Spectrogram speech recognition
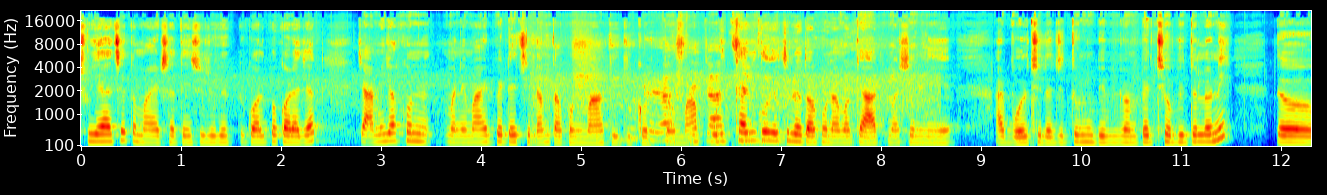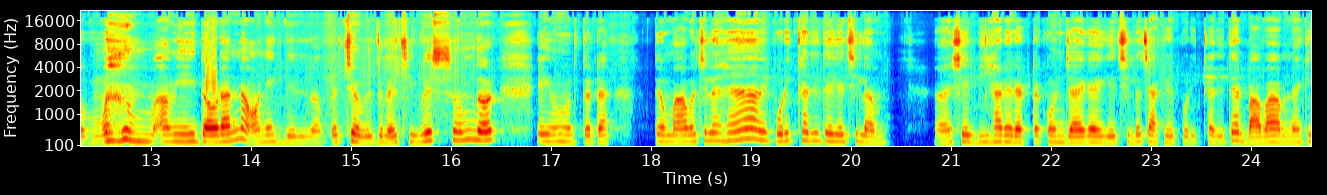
শুয়ে আছে তো মায়ের সাথে এই সুযোগে একটু গল্প করা যাক। যে আমি যখন মানে মায়ের পেটে ছিলাম তখন মা কী কী করতো? মা পরীক্ষা দিতে গেছিল তখন আমাকে আট মাসের নিয়ে আর বলছিল যে তুমি বেবি বাম্পের ছবি তোলোনি? তো আমি এই দৌড়ান না অনেক বেবি বাম্পের ছবি তুলেছি। বেশ সুন্দর এই মুহূর্তটা। তো মা বলছিল হ্যাঁ আমি পরীক্ষা দিতে গেছিলাম। সেই বিহারের একটা কোন জায়গায় গেছিল চাকরির পরীক্ষা দিতে। আর বাবা নাকি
